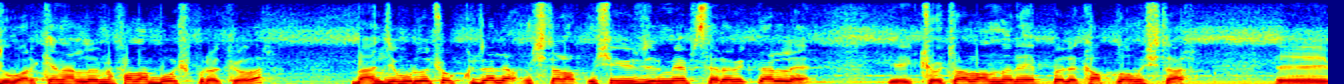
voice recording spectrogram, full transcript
duvar kenarlarını falan boş bırakıyorlar. Bence burada çok güzel yapmışlar. 60'a 120 hep seramiklerle e, kötü alanları hep böyle kaplamışlar. Ee,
